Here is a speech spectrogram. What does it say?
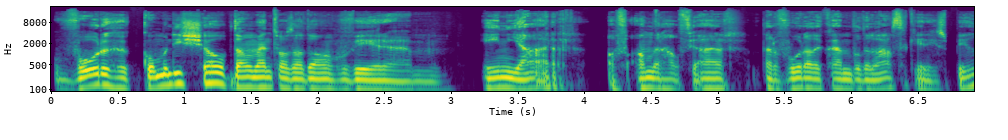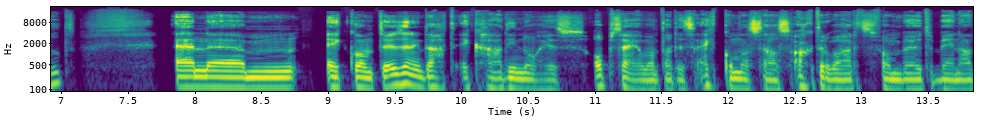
vorige comedy show, op dat moment was dat ongeveer um, één jaar of anderhalf jaar daarvoor had ik hem voor de laatste keer gespeeld. En um, ik kwam thuis en ik dacht, ik ga die nog eens opzeggen, want dat is echt, kon dat zelfs achterwaarts van buiten bijna.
